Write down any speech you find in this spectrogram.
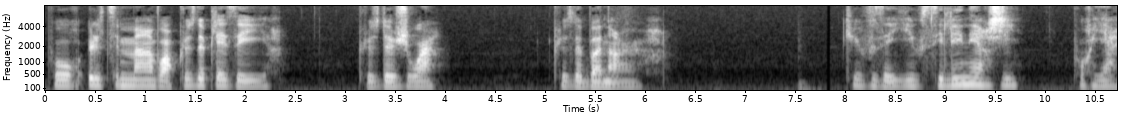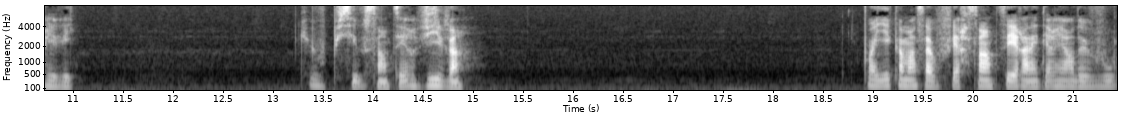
pour ultimement avoir plus de plaisir, plus de joie, plus de bonheur. Que vous ayez aussi l'énergie pour y arriver. Que vous puissiez vous sentir vivant. Voyez comment ça vous fait ressentir à l'intérieur de vous.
